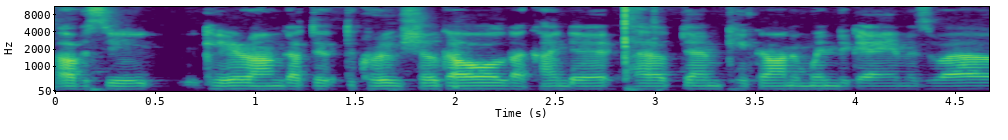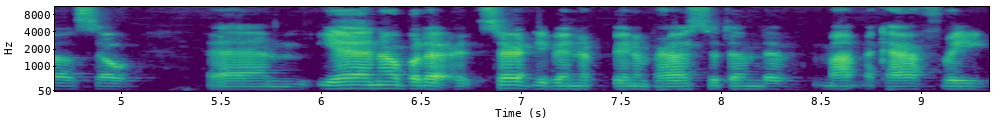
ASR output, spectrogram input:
obviously Kieran got the, the crucial goal that kind of helped them kick on and win the game as well. So um, yeah, no, but it's certainly been been impressed with them. The Matt McCaffrey,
